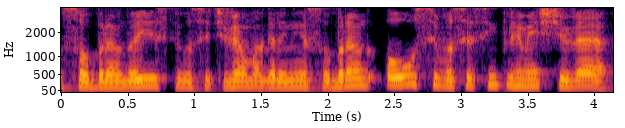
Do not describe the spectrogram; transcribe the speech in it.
sobrando aí, se você tiver uma graninha sobrando, ou se você simplesmente tiver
